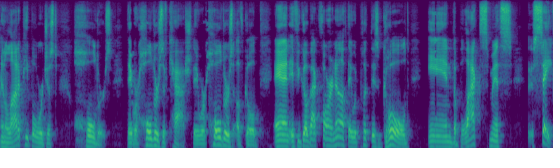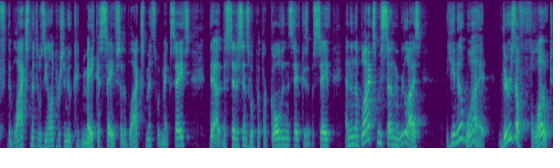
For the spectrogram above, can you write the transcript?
And a lot of people were just holders. They were holders of cash. They were holders of gold. And if you go back far enough, they would put this gold in the blacksmith's safe. The blacksmith was the only person who could make a safe. So the blacksmiths would make safes. The, uh, the citizens would put their gold in the safe because it was safe. And then the blacksmith suddenly realized, you know what? There's a float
